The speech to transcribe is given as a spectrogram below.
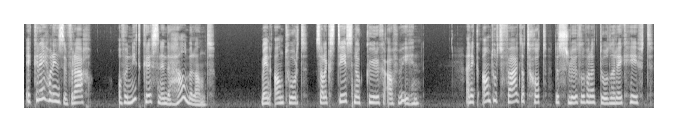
Ik krijg wel eens de vraag of een niet-christen in de hel belandt. Mijn antwoord zal ik steeds nauwkeurig afwegen. En ik antwoord vaak dat God de sleutel van het dodenrijk heeft.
